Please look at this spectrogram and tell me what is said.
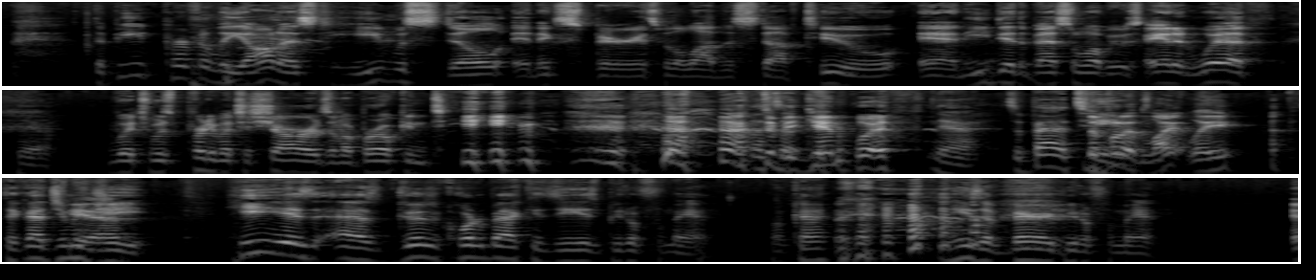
To be perfectly honest, he was still inexperienced with a lot of this stuff too, and he did the best of what he was handed with. yeah, which was pretty much a shards of a broken team to begin with. yeah, it's a bad team. To put it lightly, they got Jimmy Yeah. G. He is as good a quarterback as he is beautiful man. Okay, and he's a very beautiful man.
